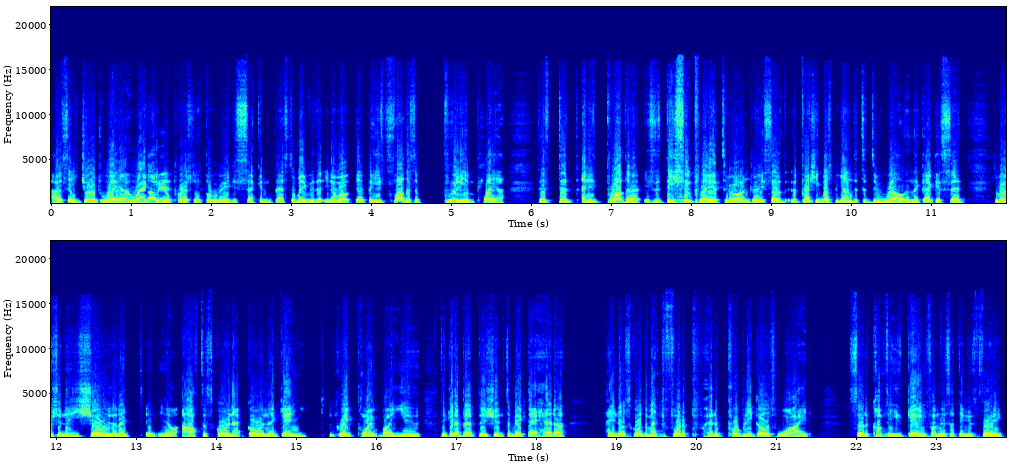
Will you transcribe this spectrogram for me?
I would say George Weah, who I oh, actually oh, yeah. know personally, is probably maybe the second best, or maybe the, you know out there. But his father's a brilliant player. The, the, and his brother is a decent player too, Andre. So the pressure must be under to do well. And like, like I said, the emotion that he showed, and I, you know, after scoring that goal, and again, a great point by you to get up that position to make that header. Had he not scored the match before, the header probably goes wide. So the confidence he's gained from this, I think, is very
